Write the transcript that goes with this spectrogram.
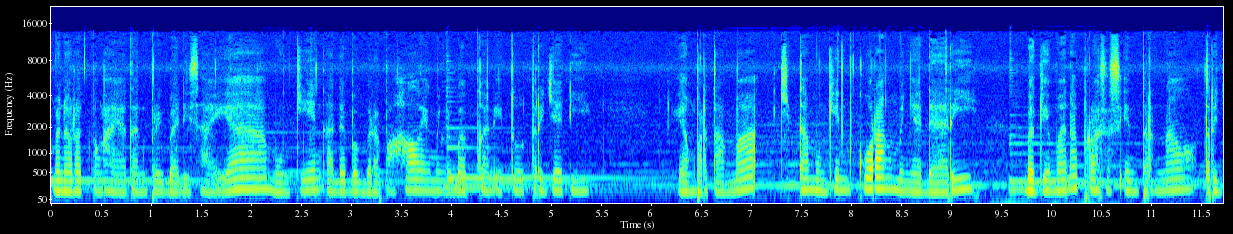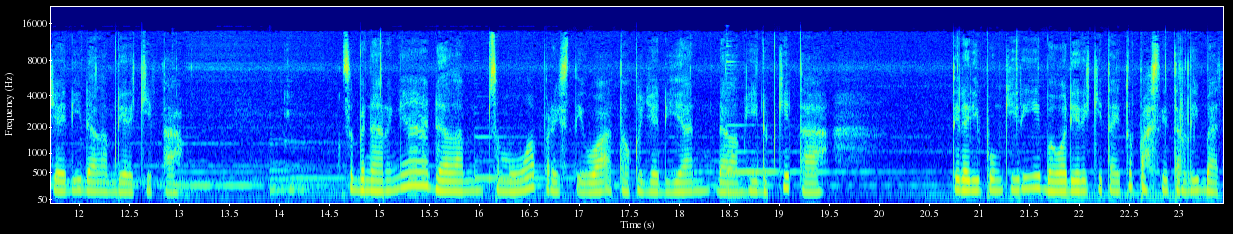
Menurut penghayatan pribadi saya, mungkin ada beberapa hal yang menyebabkan itu terjadi. Yang pertama, kita mungkin kurang menyadari bagaimana proses internal terjadi dalam diri kita. Sebenarnya, dalam semua peristiwa atau kejadian dalam hidup kita, tidak dipungkiri bahwa diri kita itu pasti terlibat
